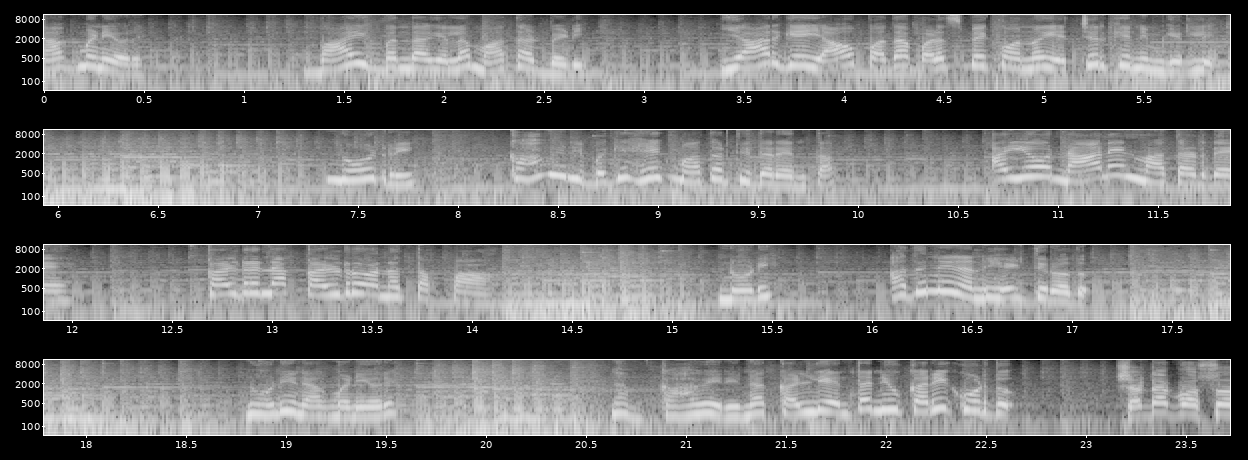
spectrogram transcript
ನಾಗಮಣಿಯವರೇ, ಬಾಯಿಗೆ ಬಂದಾಗೆಲ್ಲ ಮಾತಾಡಬೇಡಿ. ಯಾರಿಗೆ ಯಾವ ಪದ ಬಳಸ್ಬೇಕು ಅನ್ನೋ ಎಚ್ಚರಿಕೆ ನಿಮ್ಗಿರ್ಲಿ. ನೋಡ್ರಿ ಕಾವೇರಿ ಬಗ್ಗೆ ಹೇಗ್ ಮಾತಾಡ್ತಿದ್ದಾರೆ ಅಂತ? ಅಯ್ಯೋ ನಾನೇನ್ ಮಾತಾಡ್ದೆ? ಕಳ್ರನ್ನ ಕಳ್ರು ಅನ್ನೋ ತಪ್ಪ. ನೋಡಿ ಅದನ್ನೇ ನಾನು ಹೇಳ್ತಿರೋದು. ನೋಡಿ ನಾಗಮಣಿಯವರೇ ನಮ್ ಕಾವೇರಿನ ಕಳ್ಳಿ ಅಂತ ನೀವು ಕರಿ ಕೂಡ್ದು. ಶಟಪ್ ವಾಸು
